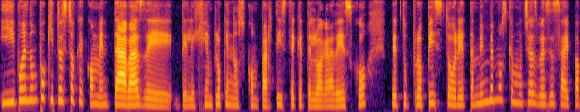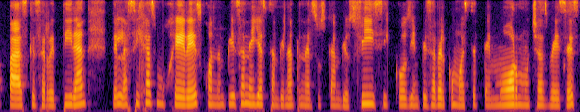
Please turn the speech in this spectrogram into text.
Y bueno, un poquito esto que comentabas de, del ejemplo que nos compartiste, que te lo agradezco, de tu propia historia, también vemos que muchas veces hay papás que se retiran de las hijas mujeres cuando empiezan ellas también a tener sus cambios físicos y empieza a ver como este temor muchas veces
